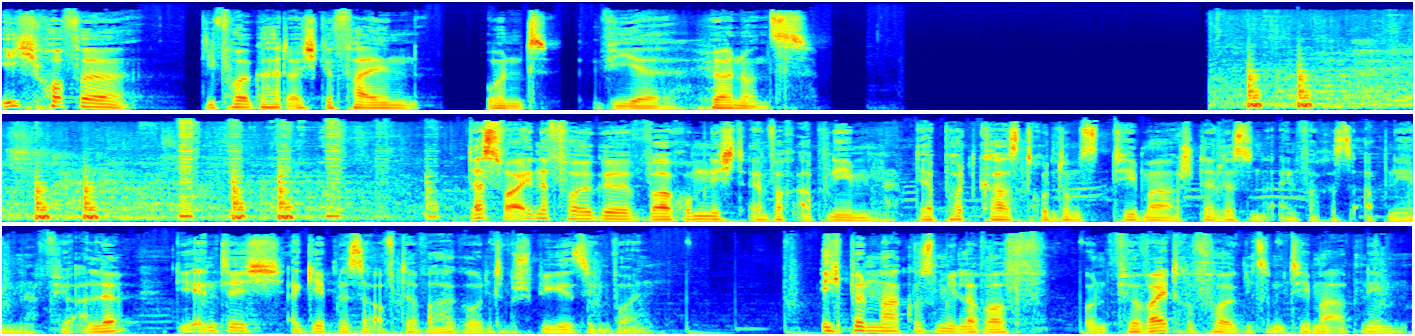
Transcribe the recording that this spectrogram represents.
Ich hoffe, die Folge hat euch gefallen und wir hören uns. Das war eine Folge Warum nicht einfach abnehmen? Der Podcast rund ums Thema schnelles und einfaches Abnehmen für alle, die endlich Ergebnisse auf der Waage und im Spiegel sehen wollen. Ich bin Markus Milarov und für weitere Folgen zum Thema Abnehmen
